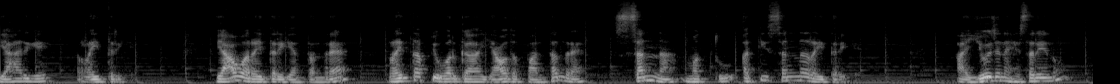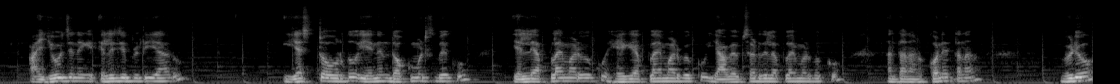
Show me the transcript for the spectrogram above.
ಯಾರಿಗೆ? ರೈತರಿಗೆ. ಯಾವ ರೈತರಿಗೆ ಅಂತಂದರೆ, ರೈತಾಪಿ ವರ್ಗ ಯಾವುದಪ್ಪ ಅಂತಂದರೆ, ಸಣ್ಣ ಮತ್ತು ಅತಿ ಸಣ್ಣ ರೈತರಿಗೆ. ಆ ಯೋಜನೆ ಹೆಸರೇನು? ಆ ಯೋಜನೆಗೆ ಎಲಿಜಿಬಿಲಿಟಿ ಯಾರು? ಎಷ್ಟು ಅವ್ರದ್ದು ಏನೇನು ಡಾಕ್ಯುಮೆಂಟ್ಸ್ ಬೇಕು? ಎಲ್ಲಿ ಅಪ್ಲೈ ಮಾಡಬೇಕು? ಹೇಗೆ ಅಪ್ಲೈ ಮಾಡಬೇಕು? ಯಾವ ವೆಬ್ಸೈಟ್ದಲ್ಲಿ ಅಪ್ಲೈ ಮಾಡಬೇಕು? ಅಂತ ನಾನು ಕೊನೆತನ ವಿಡಿಯೋ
